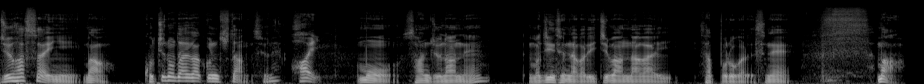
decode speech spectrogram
18歳にまあこっちの大学に来たんですよね。はい、もう三十何年、まあ、人生の中で一番長い札幌がですねまあ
